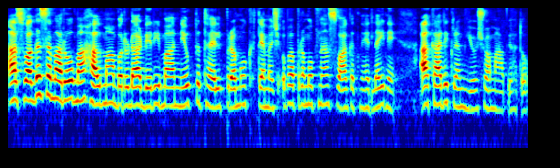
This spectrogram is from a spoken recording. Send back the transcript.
આ સ્વાગત સમારોહમાં હાલમાં બરોડા ડેરીમાં નિયુક્ત થયેલ પ્રમુખ તેમજ ઉપપ્રમુખના સ્વાગતને લઈને આ કાર્યક્રમ યોજવામાં આવ્યો હતો.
